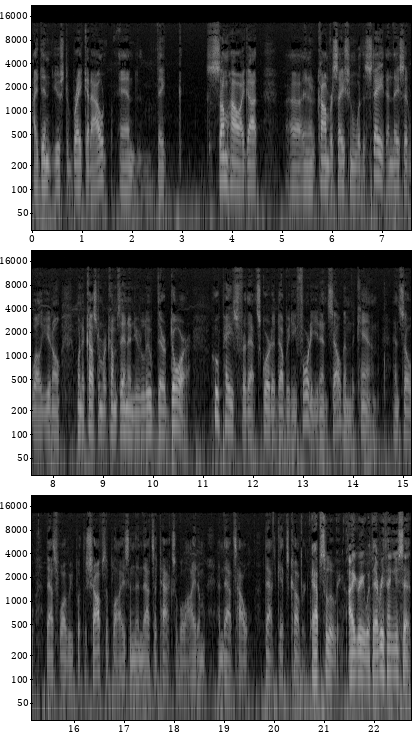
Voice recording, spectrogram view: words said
I didn't used to break it out, and they somehow I got uh, in a conversation with the state, and they said, "Well, you know, when a customer comes in and you lube their door, who pays for that squirt of WD 40? You didn't sell them the can. And so that's why we put the shop supplies, and then that's a taxable item, and that's how that gets covered. Absolutely, I agree with everything you said.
